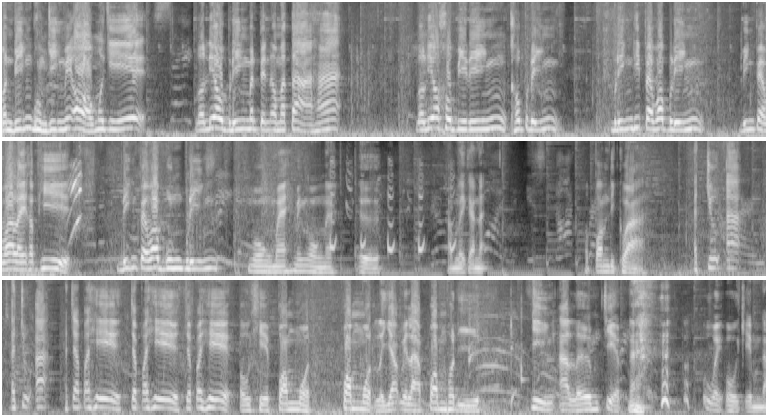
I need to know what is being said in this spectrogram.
มันบิงผมยิงไม่ออกเมื่อกี้เราเรียกบลิงมันเป็นอมตะฮะเราเรียกเขาบลิงเขาบลิงบลิงที่แปลว่าบลิงบลิงแปลว่าอะไรครับพี่บลิงแปลว่าบุงบลิงงงไหมไม่งงนะเออทำอะไรกันอะเอาป้อมดีกว่าอะจุอะอะจุอะอะจะปะเฮจะปะเฮจะปะเฮโอเคป้อมหมดป้อมหมดระยะเวลาป้อมพอดี ยิงอะเริ่มเจ็บนะไวโอเกมน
